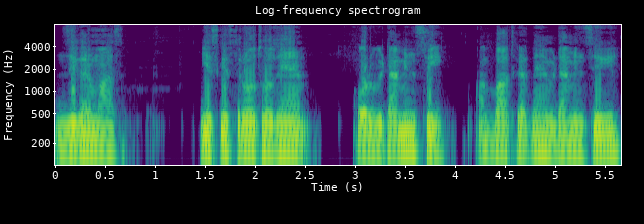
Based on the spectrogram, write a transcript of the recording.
जिगर मांस, ये इसके स्रोत होते हैं। और विटामिन सी अब बात करते हैं विटामिन सी की।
